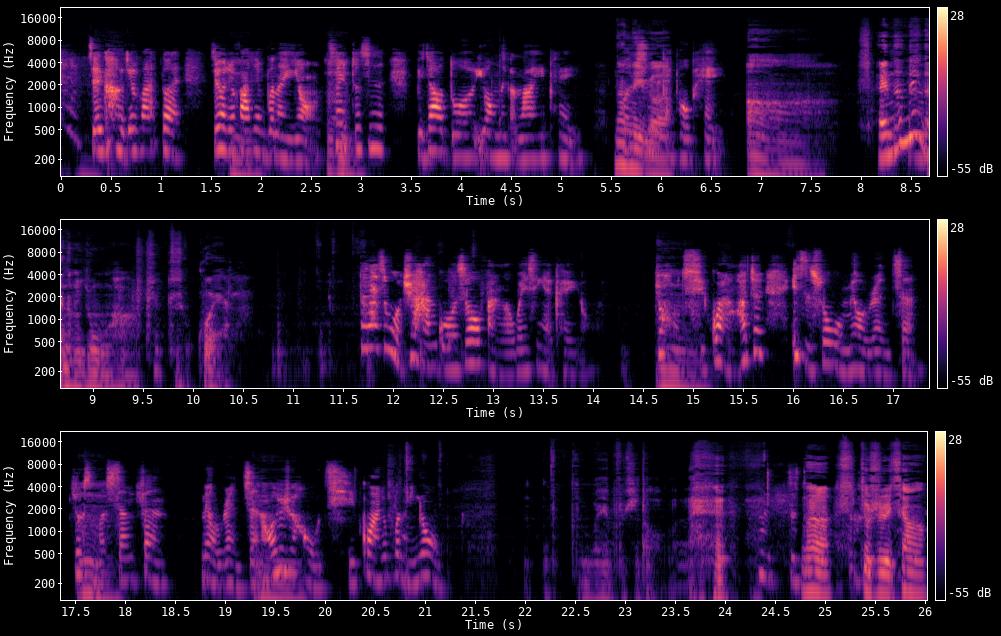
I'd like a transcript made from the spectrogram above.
结果就发对，结果就发现不能用，所以就是比较多用那个 Line Pay 或者是 Apple Pay 啊，哎，那那个能用哈，这这怪了。对，但是我去韩国的时候，反而微信也可以用，就好奇怪，他就一直说我没有认证，就什么身份没有认证，然后就觉得好奇怪，就不能用。我也不知道。那就是像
